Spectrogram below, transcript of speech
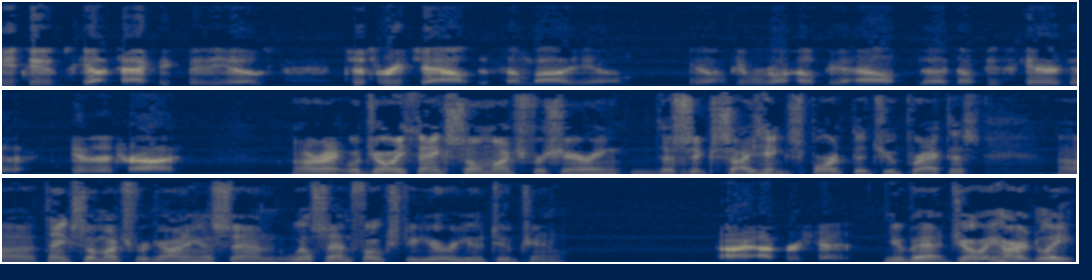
YouTube's got tactic videos. Just reach out to somebody. Um, you know, people are going to help you out. Uh, don't be scared to give it a try. All right. Well, Joey, thanks so much for sharing this exciting sport that you practice. Uh, thanks so much for joining us, and we'll send folks to your YouTube channel. All right. I appreciate it. You bet. Joey Hartley,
